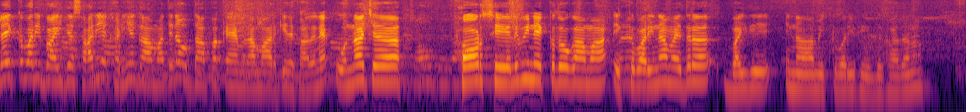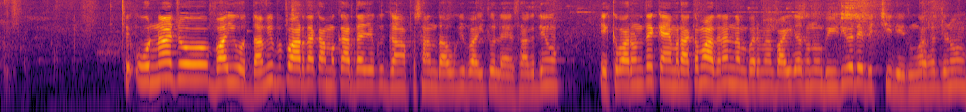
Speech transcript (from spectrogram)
ਲੈ ਇੱਕ ਵਾਰੀ ਬਾਈ ਦੇ ਸਾਰੀਆਂ ਖੜੀਆਂ ਗਾਵਾਂ ਤੇ ਨਾ ਉਦਾਂ ਆਪਾਂ ਕੈਮਰਾ ਮਾਰ ਕੇ ਦਿਖਾ ਦਿੰਦੇ ਆ ਉਹਨਾਂ 'ਚ ਫੋਰ ਸੇਲ ਵੀ ਨੇ ਇੱਕ ਦੋ ਗਾਵਾਂ ਇੱਕ ਵਾਰੀ ਨਾ ਮੈਂ ਇਧਰ ਬਾਈ ਦੇ ਇਨਾਮ ਇੱਕ ਵਾਰੀ ਫੇਰ ਦਿਖਾ ਦੇਣਾ ਤੇ ਉਹਨਾਂ 'ਚੋਂ ਬਾਈ ਉਦਾਂ ਵੀ ਵਪਾਰ ਦਾ ਕੰਮ ਕਰਦਾ, ਜੇ ਕੋਈ ਗਾਂ ਪਸੰਦ ਆਊਗੀ ਬਾਈ ਤੋਂ ਲੈ ਸਕਦੇ ਹੋ। ਇੱਕ ਵਾਰ ਉਹਨਾਂ ਤੇ ਕੈਮਰਾ ਘੁਮਾ ਦੇਣਾ ਨੰਬਰ, ਮੈਂ ਬਾਈ ਦਾ ਤੁਹਾਨੂੰ ਵੀਡੀਓ ਦੇ ਵਿੱਚ ਹੀ ਦੇ ਦੂੰਗਾ ਸੱਜਣੋ।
